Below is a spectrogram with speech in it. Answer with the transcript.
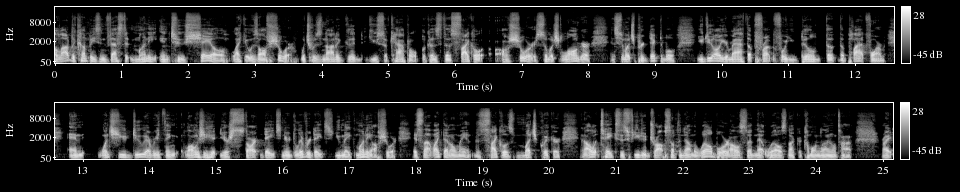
A lot of the companies invested money into shale like it was offshore, which was not a good use of capital because the cycle offshore is so much longer and so much predictable. You do all your math up front before you build the, the platform. And once you do everything, as long as you hit your start dates and your deliver dates, you make money offshore. It's not like that on land. The cycle is much quicker. And all it takes is for you to drop something down the wellbore. All of a sudden that well's not going to come online on time. Right.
